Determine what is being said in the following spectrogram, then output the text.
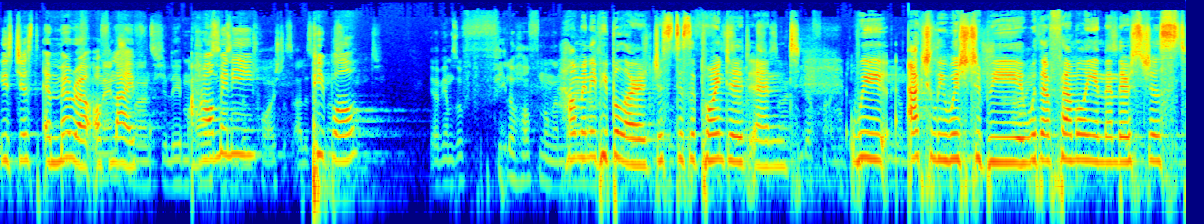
is just a mirror of life. How many people How many people are just disappointed and we actually wish to be with our family and then there's just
